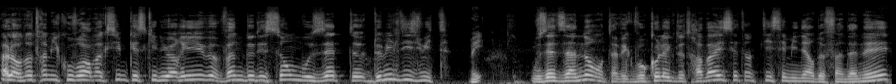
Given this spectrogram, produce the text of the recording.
Alors, notre ami couvreur Maxime, qu'est-ce qui lui arrive? 22 décembre, vous êtes 2018. Oui. Vous êtes à Nantes avec vos collègues de travail, c'est un petit séminaire de fin d'année.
